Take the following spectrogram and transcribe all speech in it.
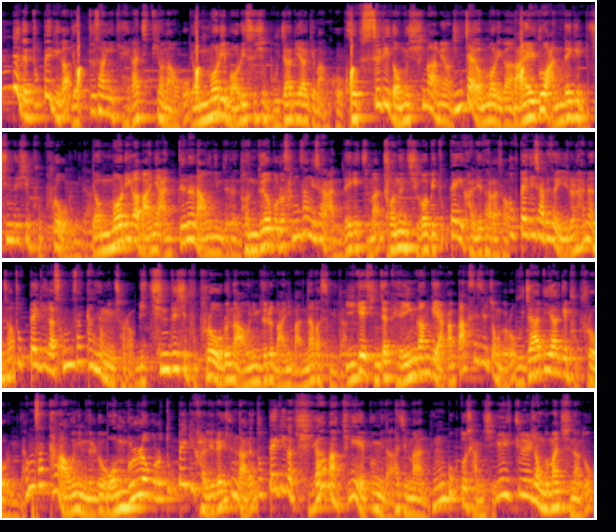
근데 내 뚝배기가 옆두상이 개같이 튀어나오고 옆머리 머리숱이 무자비하게 많고 곱슬이 너무 심 하면 진짜 옆머리가 말도 안 되게 미친 듯이 부풀어 오릅니다. 옆머리가 많이 안 뜨는 아우님들은 전두엽으로 상상이 잘 안 되겠지만 저는 직업이 뚝배기 관리사라서 뚝배기 샵에서 일을 하면서 뚝배기가 솜사탕 형님처럼 미친 듯이 부풀어 오르는 아우님들을 많이 만나봤습니다. 이게 진짜 대인관계 약간 빡세질 정도로 무자비하게 부풀어 오릅니다. 솜사탕 아우님들도 원블럭으로 뚝배기 관리를 해준 날은 뚝배기가 기가 막히게 예쁩니다. 하지만 행복도 잠시 일주일 정도만 지나도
